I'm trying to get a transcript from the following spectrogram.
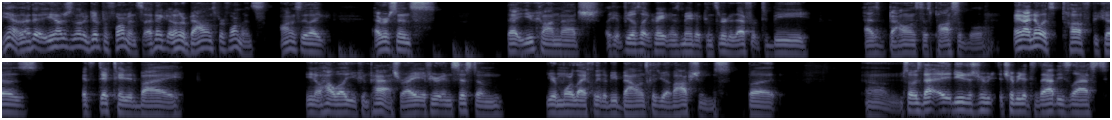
yeah, you know, just another good performance. I think another balanced performance. Honestly, like ever since that UConn match, like it feels like Creighton has made a concerted effort to be as balanced as possible. And I know it's tough because it's dictated by you know how well you can pass, right? If you're in system, you're more likely to be balanced because you have options. But um, so is that do you just attribute it to that these last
